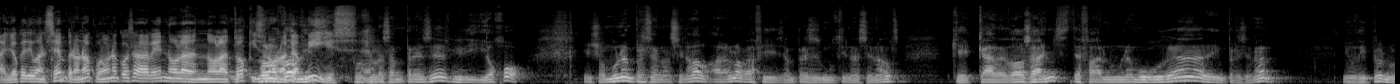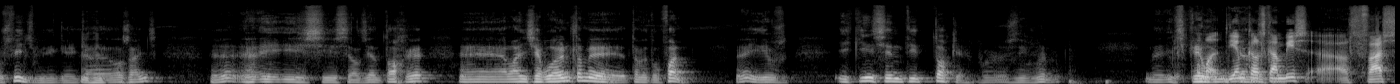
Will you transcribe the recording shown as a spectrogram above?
allò que diuen sempre, no? Quan una cosa va bé no la, no la toquis no, no la, toquis. canvis. Pues les empreses, vull dir, i ojo, i això amb una empresa nacional, ara no agafis empreses multinacionals que cada dos anys te fan una moguda impressionant. I ho dic pels meus fills, vull dir que cada uh -huh. dos anys, eh, i, i si se'ls antoja eh, l'any següent també, també t'ho fan. Eh? I dius, i quin sentit toca? Pues dius, bueno, eh, ells creuen Home, diem que han els canvis eh, els fas,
